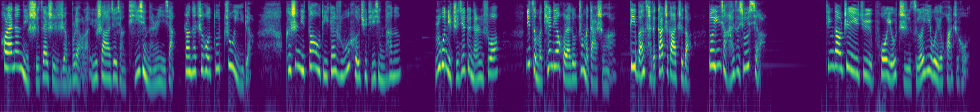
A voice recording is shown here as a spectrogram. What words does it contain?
后来呢，你实在是忍不了了，于是啊，就想提醒男人一下，让他之后多注意一点。可是你到底该如何去提醒他呢？如果你直接对男人说：“你怎么天天回来都这么大声啊？地板踩得嘎吱嘎吱的，都影响孩子休息了。”听到这一句颇有指责意味的话之后，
